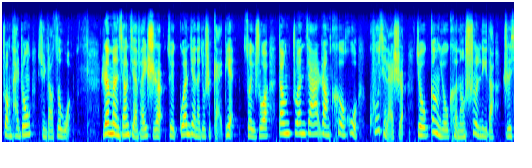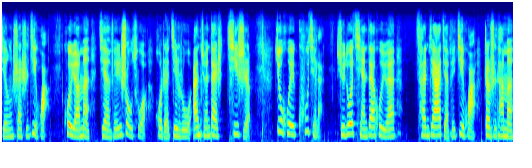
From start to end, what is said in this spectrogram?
状态中寻找自我，人们想减肥时，最关键的就是改变。所以说，当专家让客户哭起来时，就更有可能顺利的执行膳食计划。会员们减肥受挫或者进入安全带期时，就会哭起来。许多潜在会员。参加减肥计划，正是他们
